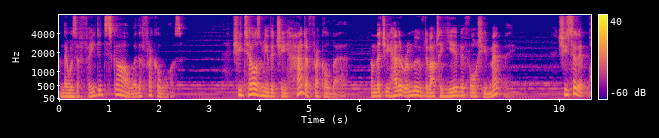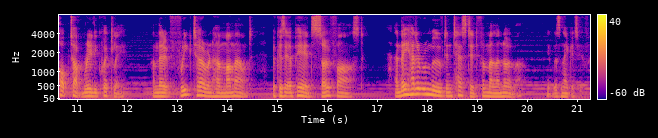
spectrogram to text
and there was a faded scar where the freckle was. She tells me that she had a freckle there, and that she had it removed about a year before she met me. She said it popped up really quickly, and that it freaked her and her mum out because it appeared so fast, and they had it removed and tested for melanoma. It was negative.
